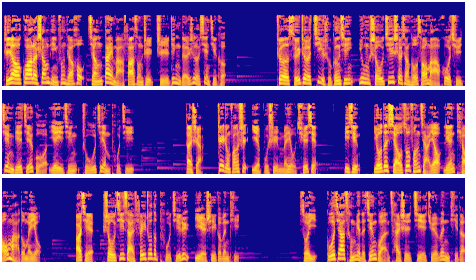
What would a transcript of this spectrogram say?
只要刮了商品封条后，将代码发送至指定的热线即可。这随着技术更新，用手机摄像头扫码获取鉴别结果也已经逐渐普及。但是啊，这种方式也不是没有缺陷，毕竟有的小作坊假药连条码都没有，而且手机在非洲的普及率也是一个问题。所以，国家层面的监管才是解决问题的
